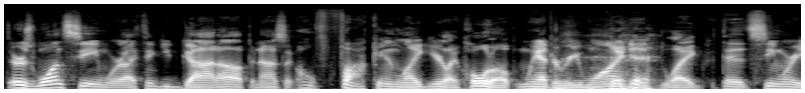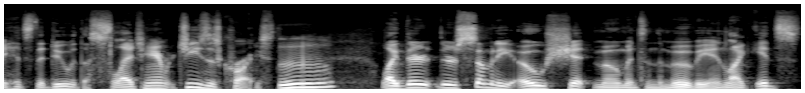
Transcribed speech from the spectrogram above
There's one scene where I think you got up and I was like, oh, fuck. And like, you're like, hold up. And we had to rewind it. Like, that scene where he hits the dude with the sledgehammer. Jesus Christ. Mhm. Like, there, there's so many oh shit moments in the movie. And like, it's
